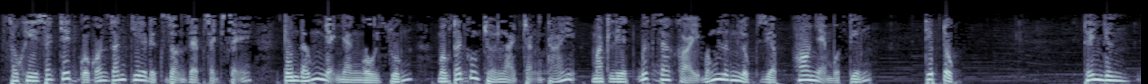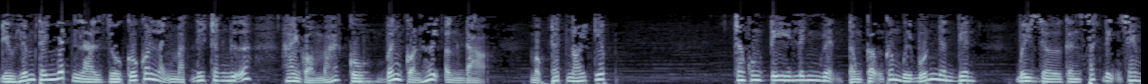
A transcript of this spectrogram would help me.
Sau khi xác chết của con rắn kia được dọn dẹp sạch sẽ, Tôn Đống nhẹ nhàng ngồi xuống, Mộc Tất cũng trở lại trạng thái, mặt liệt bước ra khỏi bóng lưng Lục Diệp, ho nhẹ một tiếng. Tiếp tục, Thế nhưng, điều hiếm thấy nhất là dù cô có lạnh mặt đi chăng nữa, hai gò má cô vẫn còn hơi ẩn đỏ. Mộc Thất nói tiếp. Trong công ty Linh Nguyện tổng cộng có 14 nhân viên, bây giờ cần xác định xem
